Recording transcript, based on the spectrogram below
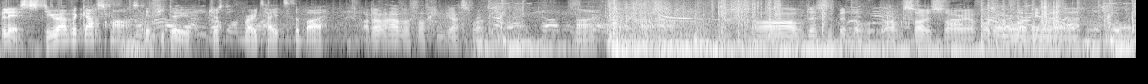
Bliss, do you have a gas mask? If you do, just rotate to the buy. I don't have a fucking gas mask. No. Oh, this has been the. I'm so sorry, I've lost my fucking head. worry, don't worry.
